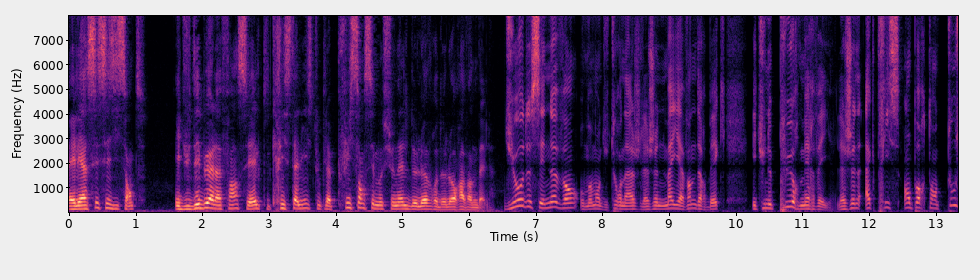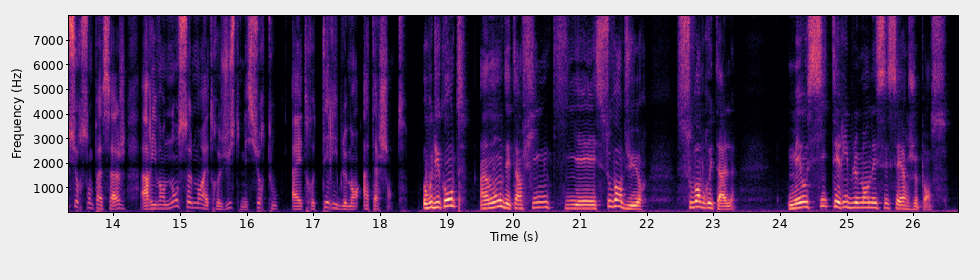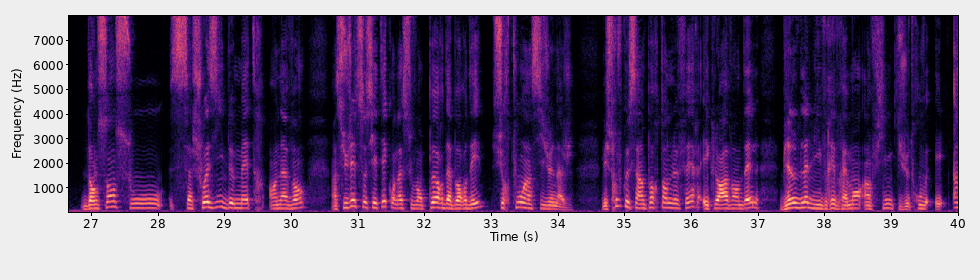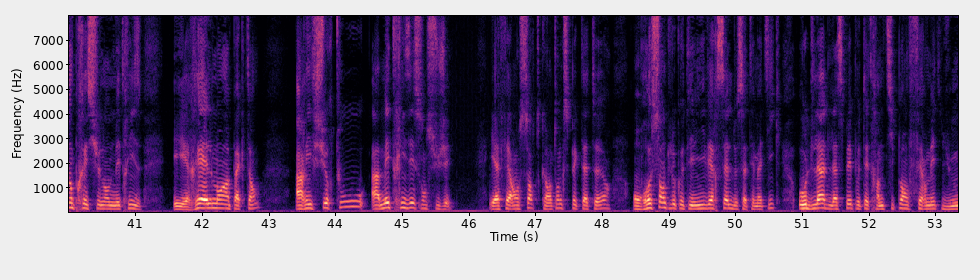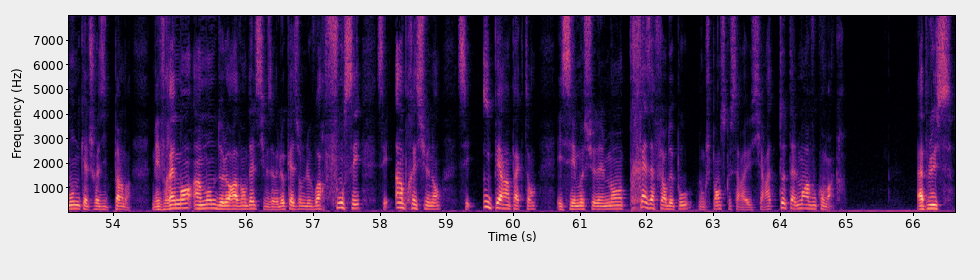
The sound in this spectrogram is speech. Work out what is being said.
Elle est assez saisissante. Et du début à la fin, c'est elle qui cristallise toute la puissance émotionnelle de l'œuvre de Laura Vandel. Du haut de ses 9 ans, au moment du tournage, la jeune Maya Vanderbeek est une pure merveille. La jeune actrice emportant tout sur son passage, arrivant non seulement à être juste, mais surtout à être terriblement attachante. Au bout du compte, Un Monde est un film qui est souvent dur, souvent brutal, mais aussi terriblement nécessaire, je pense. Dans le sens où ça choisit de mettre en avant un sujet de société qu'on a souvent peur d'aborder, surtout à un si jeune âge. Mais je trouve que c'est important de le faire et que Laura Vandel, bien au-delà de livrer vraiment un film qui je trouve est impressionnant de maîtrise et réellement impactant, arrive surtout à maîtriser son sujet et à faire en sorte qu'en tant que spectateur, on ressente le côté universel de sa thématique, au-delà de l'aspect peut-être un petit peu enfermé du monde qu'elle choisit de peindre. Mais vraiment, un monde de Laura Vandel, si vous avez l'occasion de le voir, foncez, c'est impressionnant, c'est hyper impactant, et c'est émotionnellement très à fleur de peau, donc je pense que ça réussira totalement à vous convaincre. A plus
